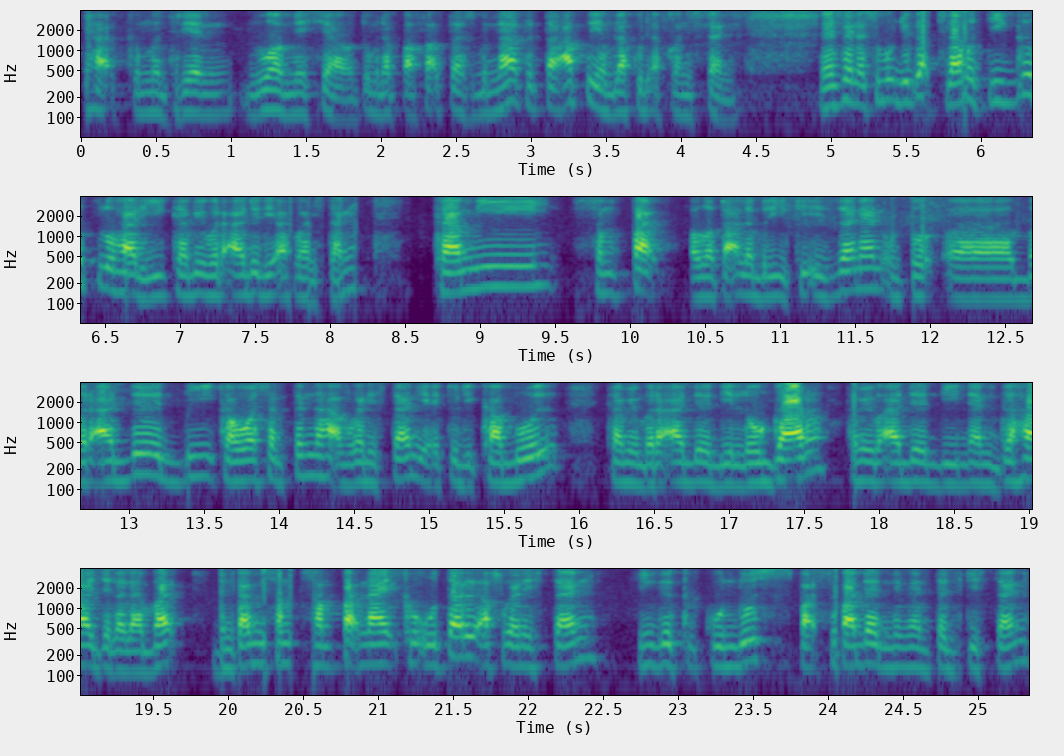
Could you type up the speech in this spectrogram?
pihak Kementerian Luar Malaysia untuk mendapat fakta sebenar tentang apa yang berlaku di Afghanistan. Dan saya nak sebut juga selama 30 hari kami berada di Afghanistan, kami sempat Allah Taala beri keizanan untuk uh, berada di kawasan tengah Afghanistan iaitu di Kabul, kami berada di Logar, kami berada di Nangarhar Jalalabad. Dan kami sempat naik ke utara Afghanistan hingga ke Kunduz sepadan dengan Tajikistan.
